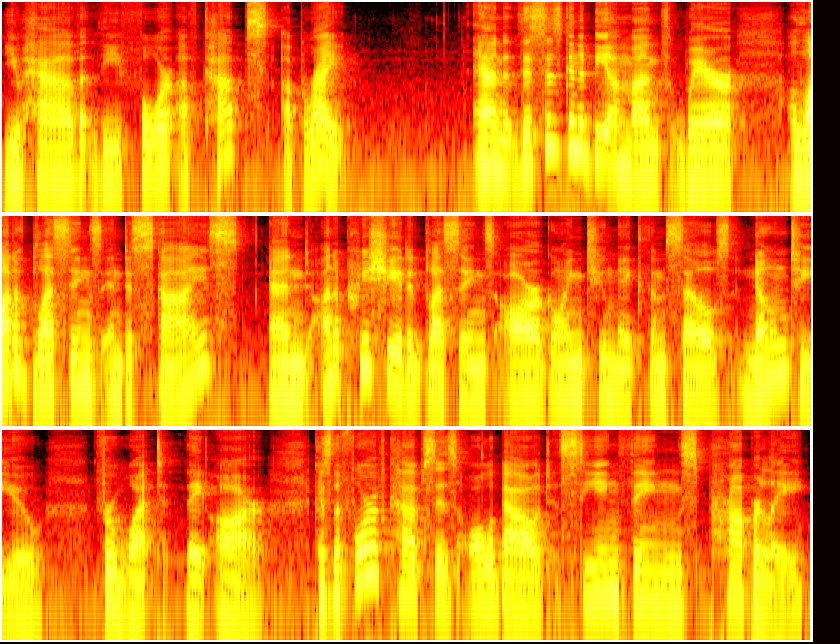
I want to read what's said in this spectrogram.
you have the Four of Cups upright. And this is going to be a month where a lot of blessings in disguise and unappreciated blessings are going to make themselves known to you for what they are. Because the Four of Cups is all about seeing things properly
